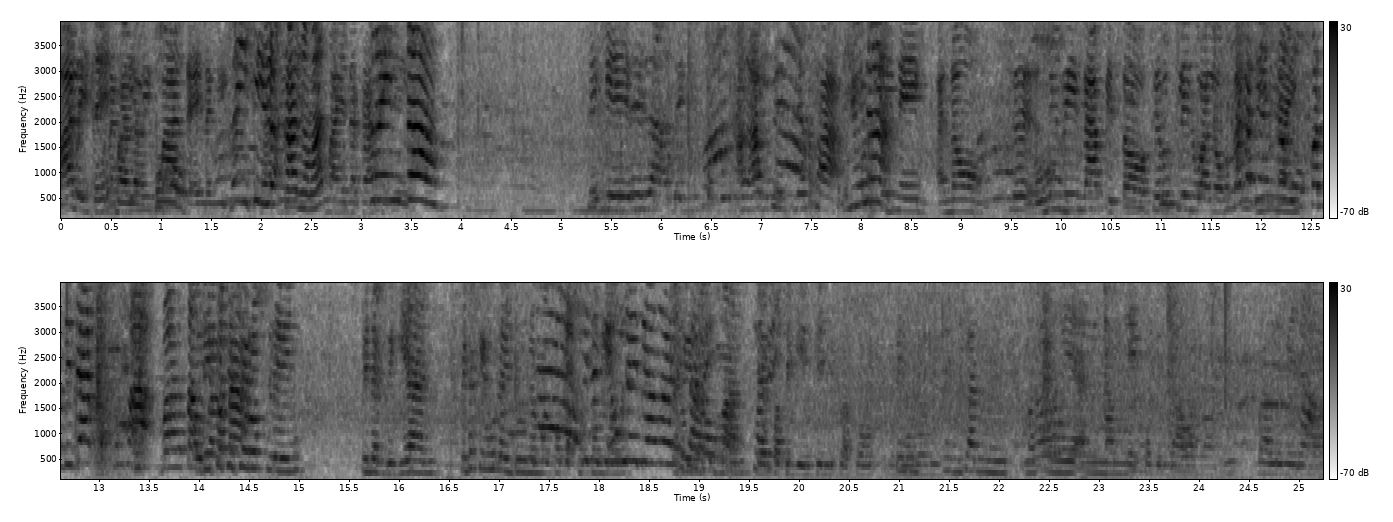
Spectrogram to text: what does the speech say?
Malinig. Naglinig man. Dahil nag May sira ka naman? May nakarinig. Sige. Ang absent niya sa Yun na. ano, si, si Rina Pito, si Roslyn Walong. Talagang kayo, kandidato ko sa mga O di pati si. Roslyn. Pinagbigyan. Pinakiulay doon naman ko. Kaya pinakiulay na nga. Sabi man. ko, Kaya patigin-tindi ka ko. Minsan, mas nangayaan ni Ma'am Nick kabintawan mo. Bali, may naman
